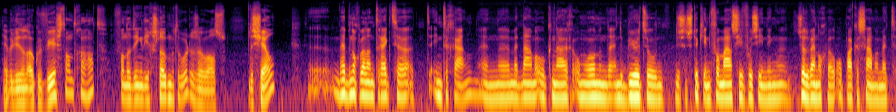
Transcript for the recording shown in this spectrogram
Hebben jullie dan ook een weerstand gehad van de dingen die gesloopt moeten worden? Zoals De Shell? We hebben nog wel een traject in te gaan. En met name ook naar omwonenden en de buurt toe. Dus een stukje informatievoorziening zullen wij nog wel oppakken samen met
